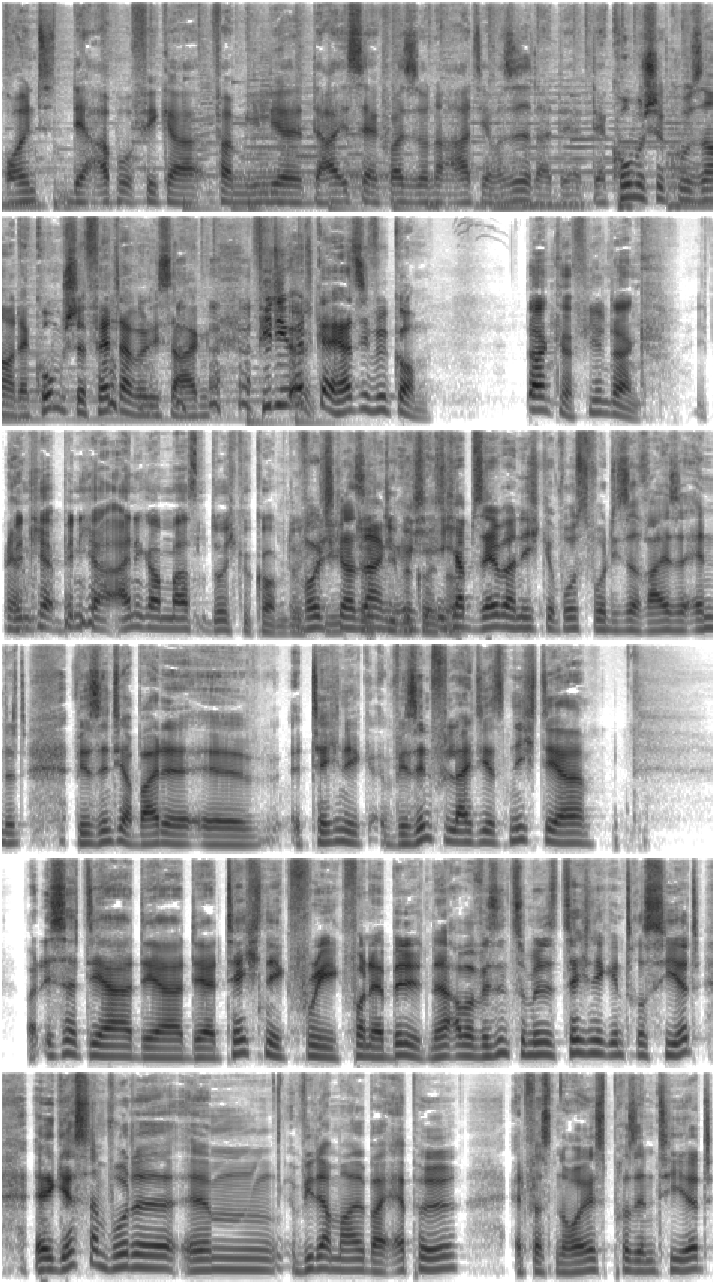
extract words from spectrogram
Freund der Apoficker-Familie. Da ist er quasi so eine Art, ja, was ist er da? Der, der komische Cousin, der komische Vetter, würde ich sagen. Fidi Oetker, herzlich willkommen. Danke, vielen Dank. Ich bin, ja. hier, bin hier einigermaßen durchgekommen. Durch Wollte die, ich gerade sagen, ich, ich habe selber nicht gewusst, wo diese Reise endet. Wir sind ja beide äh, Technik, wir sind vielleicht jetzt nicht der, was ist das, der, der, der Technik-Freak von der Bild, ne? Aber wir sind zumindest Technik interessiert. Äh, gestern wurde ähm, wieder mal bei Apple etwas Neues präsentiert.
